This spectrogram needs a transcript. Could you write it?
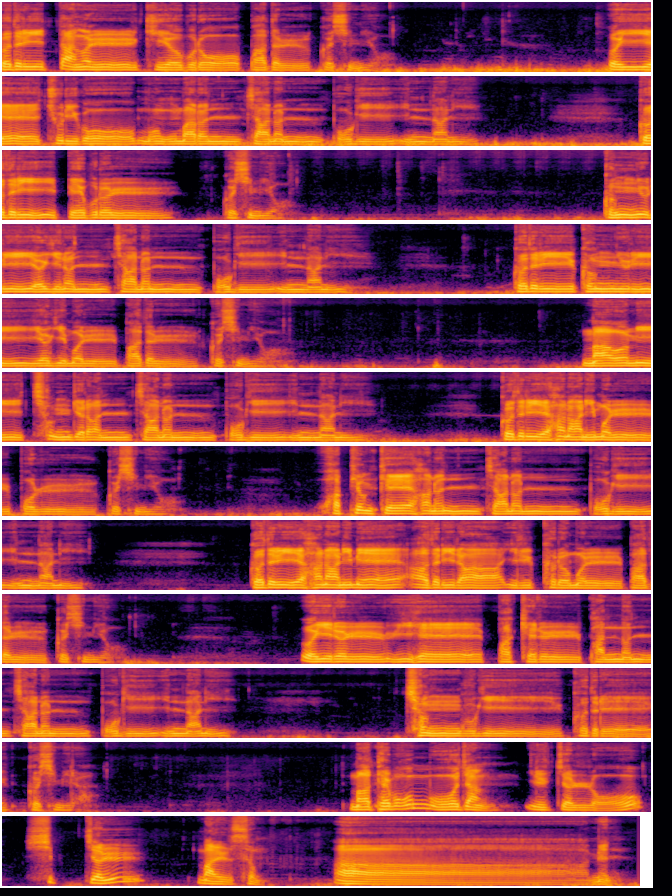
그들이 땅을 기업으로 받을 것이며 의에 줄이고 목마른 자는 복이 있나니 그들이 배부를 것이며 극률이 여기는 자는 복이 있나니 그들이 극률이 여김을 받을 것이며 마음이 청결한 자는 복이 있나니 그들이 하나님을 볼 것이며 화평케 하는 자는 복이 있나니 그들이 하나님의 아들이라 일컬음을 받을 것이며 의를 위해 박해를 받는 자는 복이 있나니 천국이 그들의 것임이라. 마태복음 5장 1절로 10절 말씀. 아 Amen.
